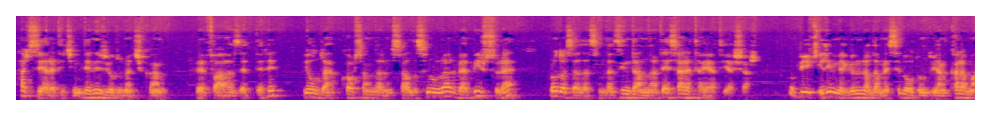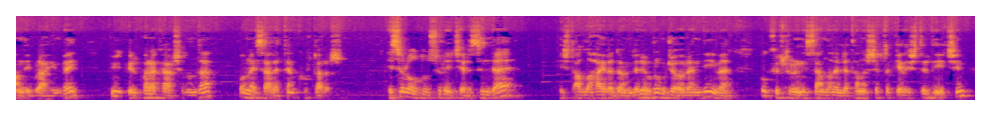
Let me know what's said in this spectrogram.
haç ziyaret için deniz yoluna çıkan Vefa Hazretleri yolda korsanların saldırısına uğrar ve bir süre Rodos adasında zindanlarda esaret hayatı yaşar. Bu büyük ilim ve gönül adam esir olduğunu duyan Karamanlı İbrahim Bey büyük bir para karşılığında onu esaretten kurtarır. Esir olduğu süre içerisinde işte Allah hayra döndürüyor, Rumca öğrendiği ve bu kültürün insanlarıyla tanışıklık geliştirdiği için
